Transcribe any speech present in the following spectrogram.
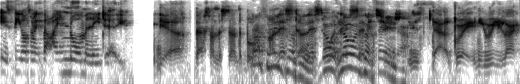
is beyond something that I normally do. Yeah, that's understandable. That's unless reasonable. unless No- what no they've one's said not is- saying that. is that great and you really like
